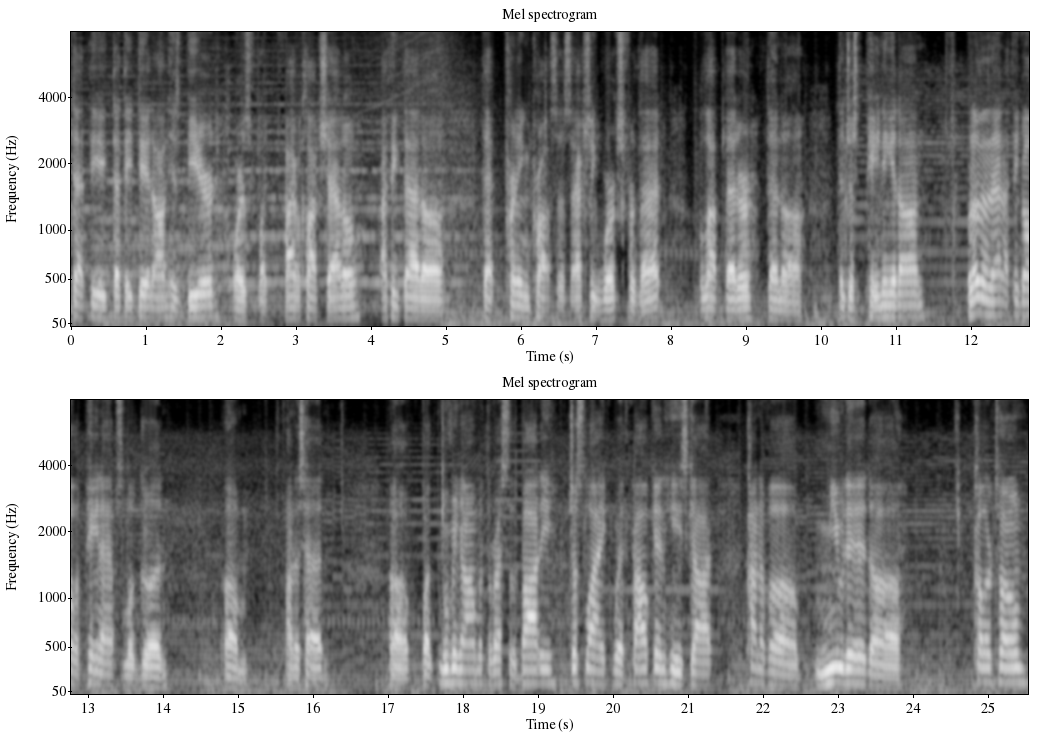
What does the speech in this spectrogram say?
that the that they did on his beard or his like five o'clock shadow. I think that uh, that printing process actually works for that a lot better than uh, than just painting it on. But other than that, I think all the paint apps look good um, on his head. Uh, but moving on with the rest of the body, just like with Falcon, he's got kind of a muted uh, color tone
